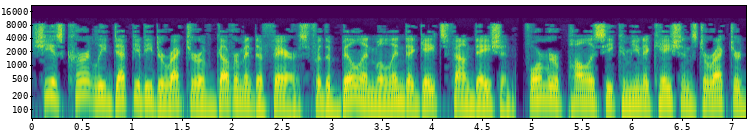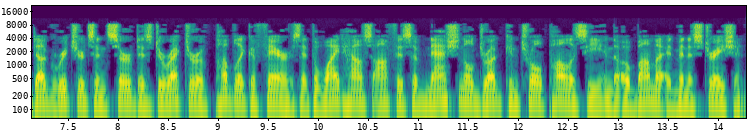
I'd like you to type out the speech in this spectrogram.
She is currently Deputy Director of Government Affairs for the Bill and Melinda Gates Foundation. Former Policy Communications Director Doug Richardson served as Director of Public Affairs at the White House Office of National Drug Control Policy in the Obama administration.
